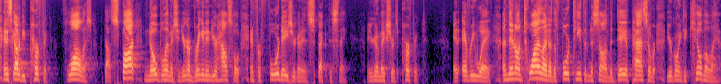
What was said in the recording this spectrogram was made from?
and it's got to be perfect, flawless, without spot, no blemish, and you're going to bring it into your household. And for four days, you're going to inspect this thing, and you're going to make sure it's perfect in every way. And then on twilight of the 14th of Nisan, the day of Passover, you're going to kill the lamb,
